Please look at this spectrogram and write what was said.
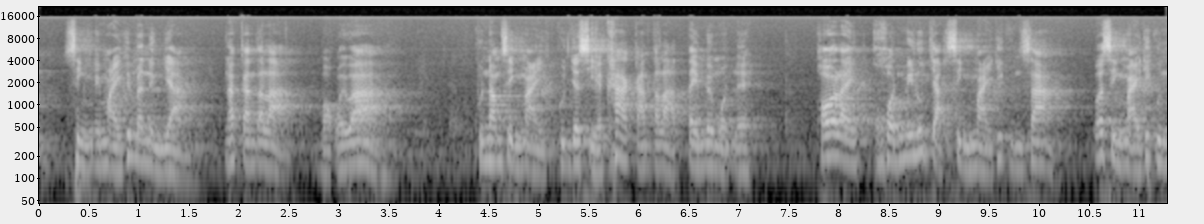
ำสิ่งใหม่ ๆ ขึ้นมาหนึ่งอย่าง นักการตลาดบอกไว้ว่า คุณทำสิ่งใหม่ คุณจะเสียค่าการตลาดเต็มไปหมดเลย เพราะอะไรคนไม่รู้จักสิ่งใหม่ที่คุณสร้าง ว่าสิ่งใหม่ที่คุณ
